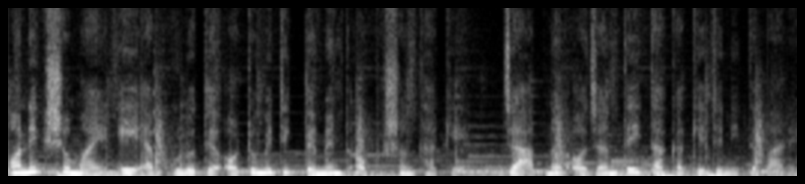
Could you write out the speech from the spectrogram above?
অনেক সময় এই অ্যাপগুলোতে অটোমেটিক পেমেন্ট অপশন থাকে, যা আপনার অজান্তেই টাকা কেটে নিতে পারে।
